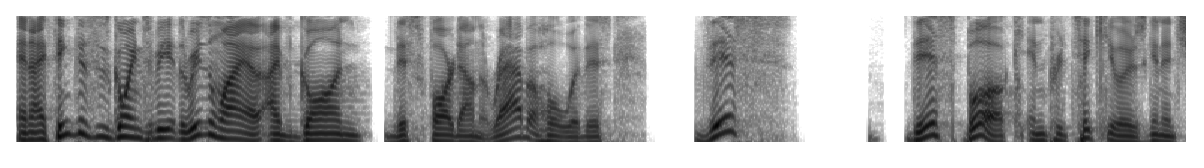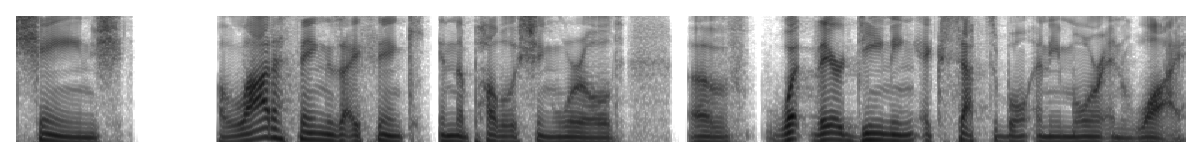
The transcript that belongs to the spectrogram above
And I think this is going to be the reason why I've gone this far down the rabbit hole with this. This this book in particular is going to change a lot of things i think in the publishing world of what they're deeming acceptable anymore and why.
